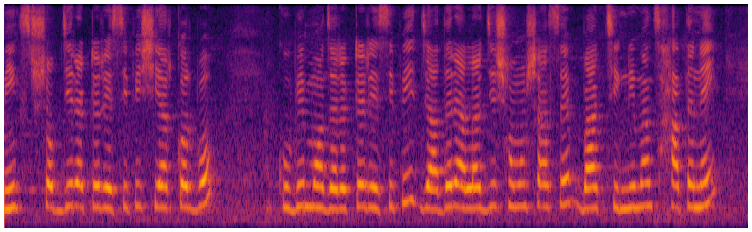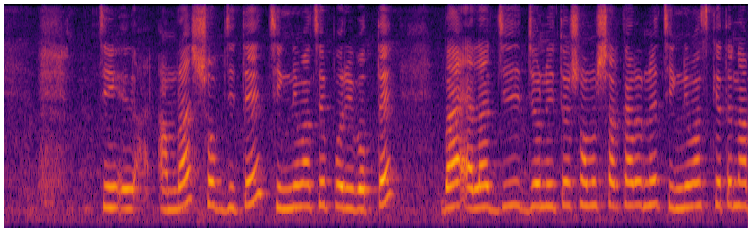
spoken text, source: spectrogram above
মিক্সড সবজির একটা রেসিপি শেয়ার করব। খুবই মজার একটা রেসিপি যাদের অ্যালার্জির সমস্যা আছে বা চিংড়ি মাছ হাতে নেই আমরা সবজিতে চিংড়ি মাছের পরিবর্তে বা অ্যালার্জিজনিত সমস্যার কারণে চিংড়ি মাছ খেতে না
